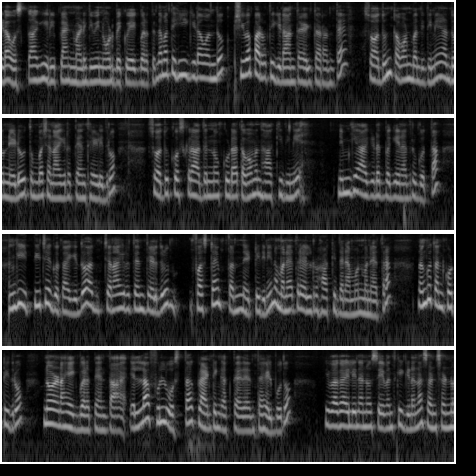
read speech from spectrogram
ಗಿಡ ಹೊಸ್ದಾಗಿ ರೀಪ್ಲಾಂಟ್ ಮಾಡಿದ್ದೀವಿ ನೋಡಬೇಕು ಹೇಗೆ ಬರುತ್ತೆ ಅಂತ ಮತ್ತು ಈ ಗಿಡ ಒಂದು ಶಿವಪಾರ್ವತಿ ಗಿಡ ಅಂತ ಹೇಳ್ತಾರಂತೆ. ಸೊ ಅದನ್ನು ತೊಗೊಂಡು ಬಂದಿದ್ದೀನಿ. ಅದು ನೆಡು ತುಂಬ ಚೆನ್ನಾಗಿರುತ್ತೆ ಅಂತ ಹೇಳಿದರು. ಸೊ ಅದಕ್ಕೋಸ್ಕರ ಅದನ್ನು ಕೂಡ ತೊಗೊಂಬಂದು ಹಾಕಿದ್ದೀನಿ. ನಿಮಗೆ ಆ ಗಿಡದ ಬಗ್ಗೆ ಏನಾದರೂ ಗೊತ್ತಾ? ನನಗೆ ಇತ್ತೀಚೆಗೆ ಗೊತ್ತಾಗಿದ್ದು ಅದು ಚೆನ್ನಾಗಿರುತ್ತೆ ಅಂತ ಹೇಳಿದ್ರು. ಫಸ್ಟ್ ಟೈಮ್ ತಂದು ನೆಟ್ಟಿದ್ದೀನಿ. ನಮ್ಮ ಮನೆ ಹತ್ರ ಎಲ್ಲರೂ ಹಾಕಿದ್ದಾರೆ, ಅಮ್ಮನ ಮನೆ ಹತ್ರ. ನನಗೂ ತಂದು ಕೊಟ್ಟಿದ್ರು ನೋಡೋಣ ಹೇಗೆ ಬರುತ್ತೆ ಅಂತ. ಎಲ್ಲ ಫುಲ್ ಹೊಸ್ದಾಗಿ ಪ್ಲ್ಯಾಂಟಿಂಗ್ ಆಗ್ತಾಯಿದೆ ಅಂತ ಹೇಳ್ಬೋದು. ಇವಾಗ ಇಲ್ಲಿ ನಾನು ಸೇವಂತಿಗೆ ಗಿಡನ ಸಣ್ಣ ಸಣ್ಣ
